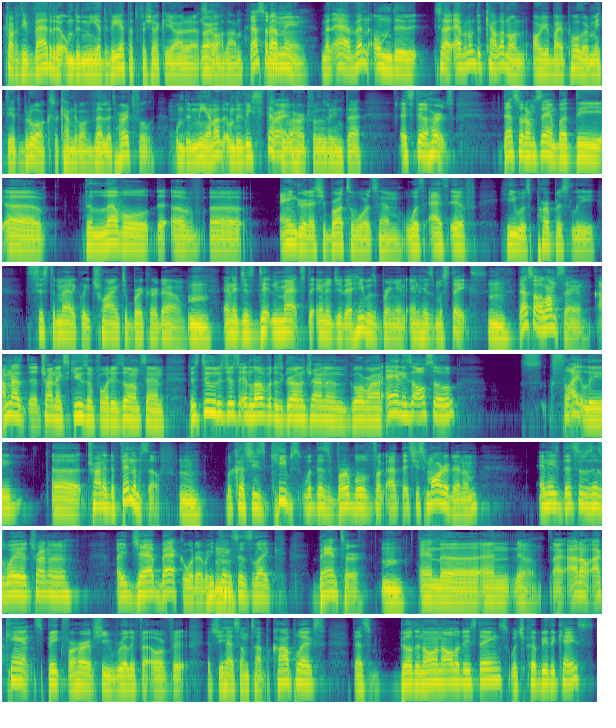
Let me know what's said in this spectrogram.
klart att det är värre om du medvetet försöker göra skadan. That's what men, I mean. Men även om du så här, även om du kallar någon are you bipolar mitt i ett bråk så kan det vara väldigt hurtful. Om du menade, om du visste att Right. det var hurtful eller inte. it still hurts. That's what I'm saying. But the uh, the level of uh, anger that she brought towards him was as if he was purposely, systematically trying to break her down, and it just didn't match the energy that he was bringing in his mistakes. That's all I'm saying. I'm not uh, trying to excuse him for what he's doing. I'm saying this dude is just in love with this girl and trying to go around, and he's also s- slightly uh, trying to defend himself because she keeps with this verbal. Fuck, I think she's smarter than him, and he's this is his way of trying to like jab back or whatever. He thinks it's like banter, and uh, and you know, I, I don't, I can't speak for her if she really felt or if it if she has some type of complex that's building on all of these things, which could be the case.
